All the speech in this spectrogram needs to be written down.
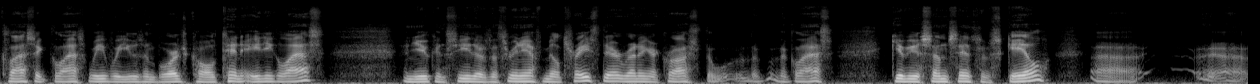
classic glass weave we use in boards called 1080 glass. And you can see there's a three and a half mil trace there running across the, the, the glass, give you some sense of scale. Uh, uh,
